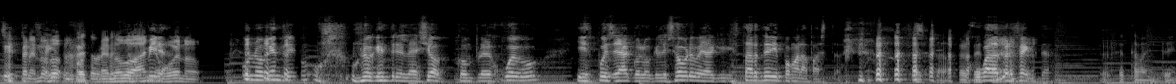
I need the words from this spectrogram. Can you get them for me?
Sí, perfecto. Menudo, año bueno. Uno que, entre, uno que entre en la shop, compre el juego y después ya con lo que le sobre vaya a Kickstarter y ponga la pasta. Jugada perfecta. Perfectamente.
